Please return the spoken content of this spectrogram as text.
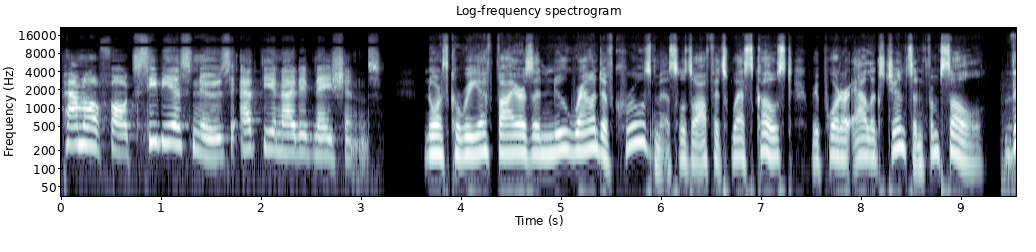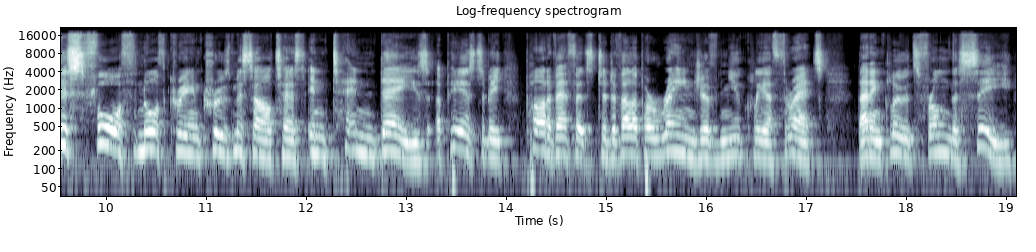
Pamela Falk, CBS News at the United Nations. North Korea fires a new round of cruise missiles off its west coast. Reporter Alex Jensen from Seoul. This fourth North Korean cruise missile test in 10 days appears to be part of efforts to develop a range of nuclear threats. That includes from the sea.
